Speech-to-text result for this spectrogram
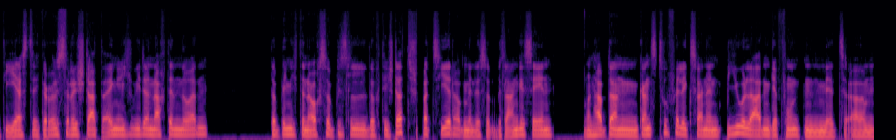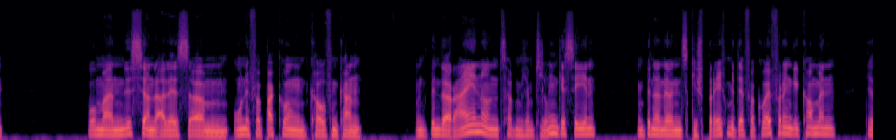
die erste größere Stadt eigentlich wieder nach dem Norden. Da bin ich dann auch so ein bisschen durch die Stadt spaziert, habe mir das ein bisschen angesehen und habe dann ganz zufällig so einen Bioladen gefunden, mit, ähm, wo man Nüsse und alles ähm, ohne Verpackung kaufen kann. Und bin da rein und habe mich ein bisschen umgesehen und bin dann ins Gespräch mit der Verkäuferin gekommen. Die,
